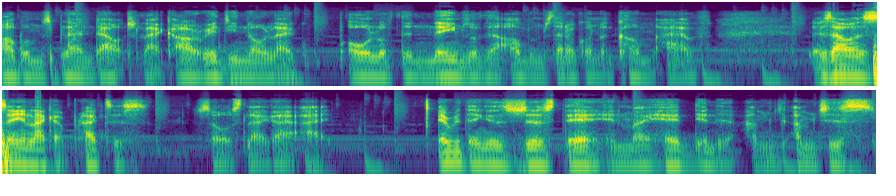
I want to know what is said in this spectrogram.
albums planned out. Like I already know like all of the names of the albums that are gonna come. I have as I was saying, like I practice. So it's like I, I everything is just there in my head, and I'm I'm just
